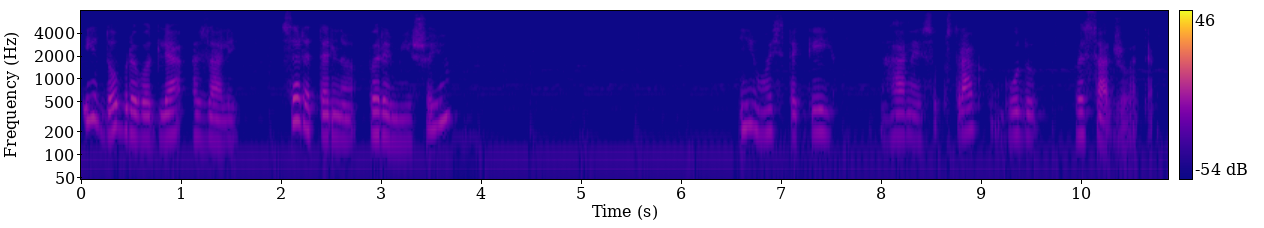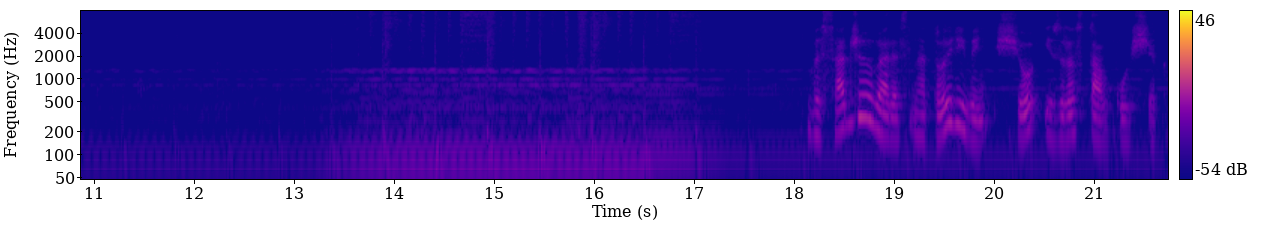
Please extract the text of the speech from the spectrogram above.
і добриво для азалій. Все ретельно перемішую. І ось такий гарний субстракт буду висаджувати. Висаджую верес на той рівень, що і зростав кущик.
